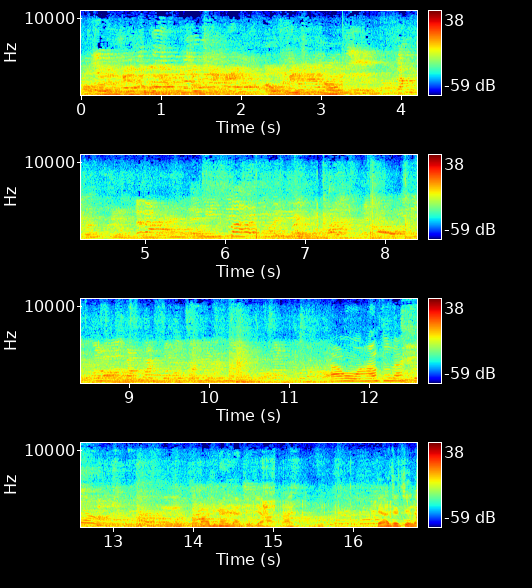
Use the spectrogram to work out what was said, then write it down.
好，留留这边。如果你要这边休息也可以，那我这边等一下。走吧去看一下姐姐好，来，等下就进来。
